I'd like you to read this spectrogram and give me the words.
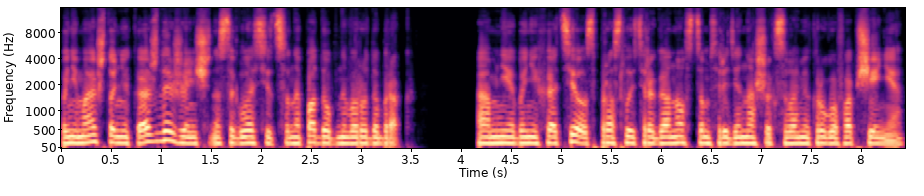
Понимаю, что не каждая женщина согласится на подобного рода брак. А мне бы не хотелось прослыть рогоносцем среди наших с вами кругов общения.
